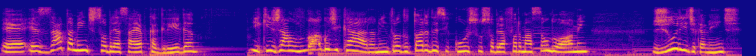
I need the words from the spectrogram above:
é, exatamente sobre essa época grega e que já logo de cara, no introdutório desse curso sobre a formação do homem, juridicamente,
